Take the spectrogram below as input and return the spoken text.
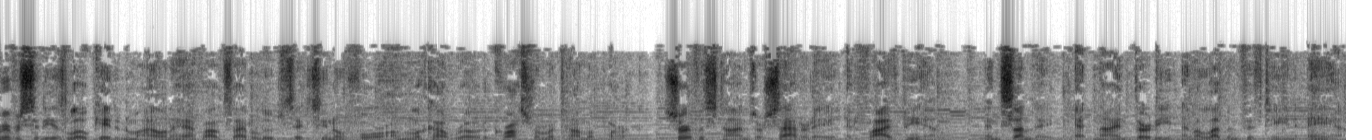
River City is located a mile and a half outside of Loop 1604 on Lookout Road across from Retama Park. Service times are Saturday at 5 p.m. and Sunday at 9:30 and 11:15 a.m.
